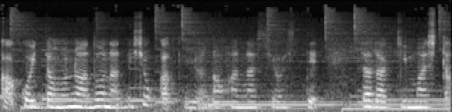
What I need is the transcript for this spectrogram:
うかこういったものはどうなんでしょうかというようなお話をしていただきました。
